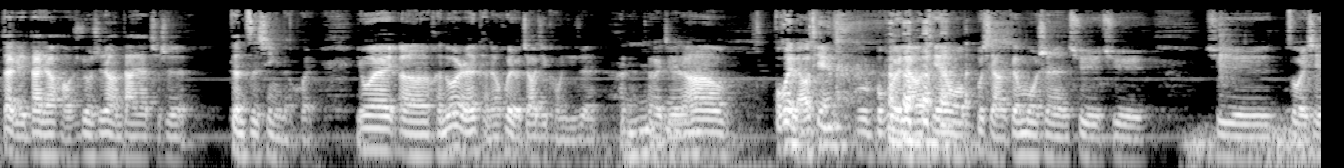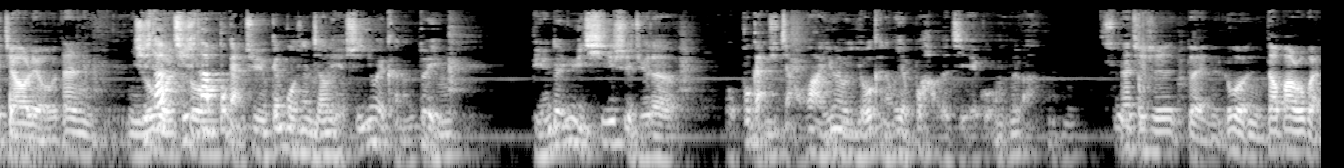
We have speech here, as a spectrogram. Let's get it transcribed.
带给大家好处就是让大家其实更自信的会，因为呃，很多人可能会有交际恐惧症，嗯 会觉得啊不会聊天，不不会聊天，我不 想跟陌生人去去去做一些交流。但你其实如果他其实他不敢去跟陌生人交流，也是因为可能对别人的预期是觉得我不敢去讲话，因为有可能会有不好的结果，对吧？那其实对，如果你到八柔馆，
